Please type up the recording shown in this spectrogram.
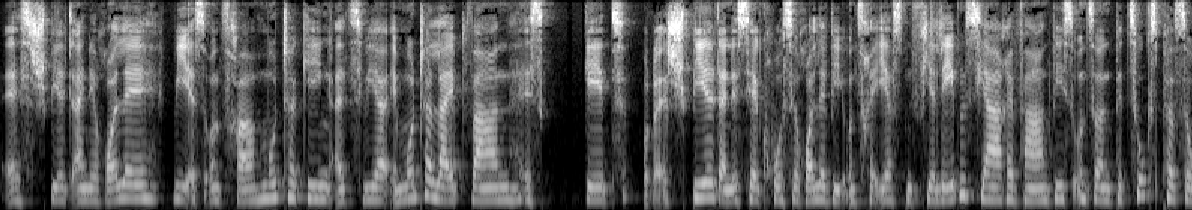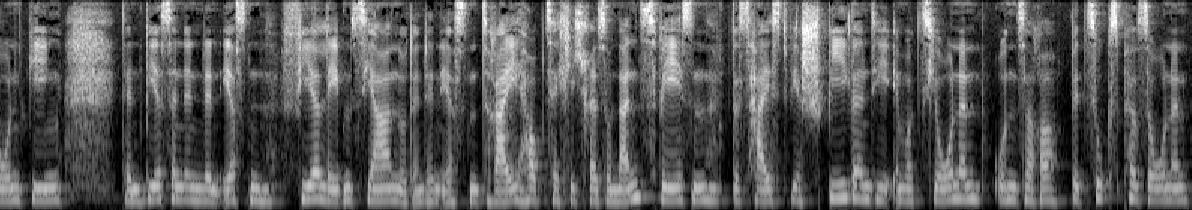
Es spielt eine Rolle, wie es unserer Mutter ging, als wir im Mutterleib waren. Es geht oder es spielt eine sehr große Rolle, wie unsere ersten vier Lebensjahre waren, wie es unseren Bezugspersonen ging. Denn wir sind in den ersten vier Lebensjahren oder in den ersten drei hauptsächlich Resonanzwesen. Das heißt, wir spiegeln die Emotionen unserer Bezugspersonen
